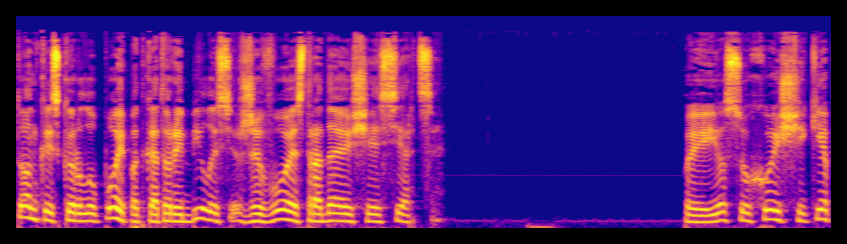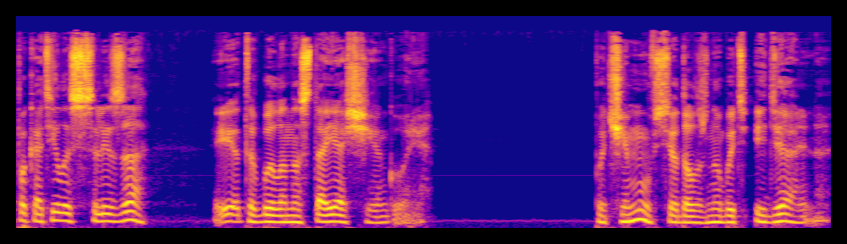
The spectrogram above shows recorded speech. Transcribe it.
тонкой скорлупой, под которой билось живое страдающее сердце. По ее сухой щеке покатилась слеза, и это было настоящее горе. Почему все должно быть идеально?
